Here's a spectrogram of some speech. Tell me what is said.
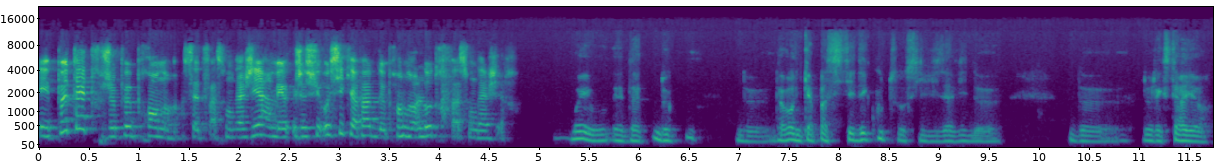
Et peut-être je peux prendre cette façon d'agir, mais je suis aussi capable de prendre l'autre façon d'agir. Oui, d'avoir une capacité d'écoute aussi vis-à-vis de, de, l'extérieur.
